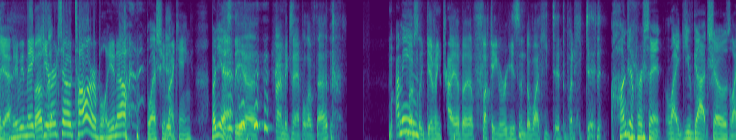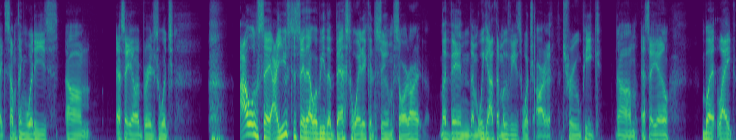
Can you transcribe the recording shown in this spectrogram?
Yeah. Maybe make Well, the- Kirito tolerable, you know? Bless you, my king. But yeah, it's the uh, prime example of that I mean, mostly giving Kayaba a fucking reason to why he did what he did hundred percent. Like you've got shows like Something Witty's um SAO abridged, which I will say I used to say that would be the best way to consume sword art, but then the, we got the movies, which are true peak um SAO. But like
